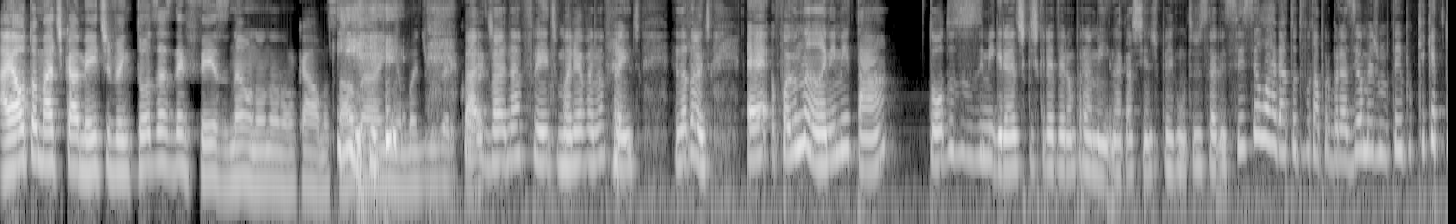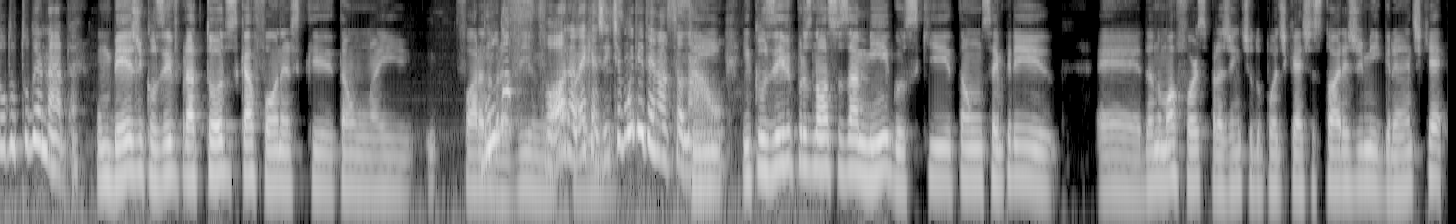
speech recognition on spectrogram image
Aí automaticamente vem todas as defesas. Não, não, não, não, calma. Salve a rainha, mãe de Vai, misericórdia. vai na frente, Maria vai na frente. Exatamente. É, foi unânime, tá? Todos os imigrantes que escreveram pra mim na caixinha de perguntas disseram: se se eu largar tudo e voltar pro Brasil ao mesmo tempo, o que, que é tudo? Tudo é nada. Um beijo, inclusive, pra todos os cafoners que estão aí fora do Mundo Brasil. em fora, né? Que a gente é muito internacional. Sim. Inclusive pros nossos amigos que estão sempre é, dando uma força pra gente do podcast Histórias de Imigrante, que é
